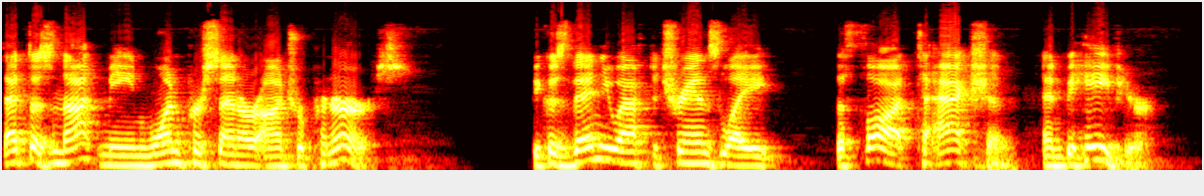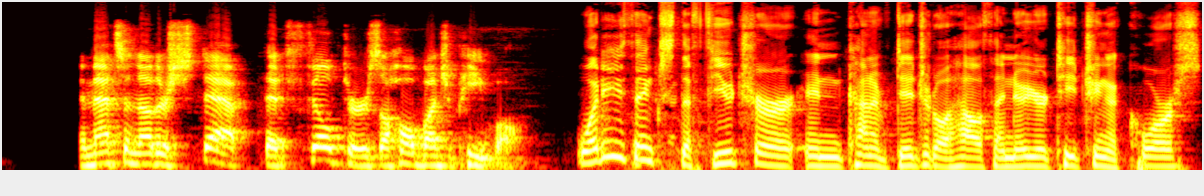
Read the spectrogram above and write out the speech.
That does not mean 1% are entrepreneurs, because then you have to translate the thought to action and behavior. And that's another step that filters a whole bunch of people. What do you think's the future in kind of digital health? I know you're teaching a course,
